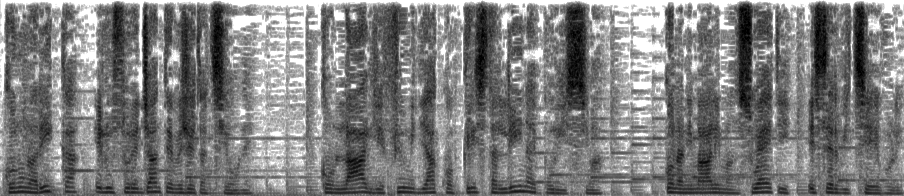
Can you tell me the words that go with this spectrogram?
con una ricca e lussureggiante vegetazione, con laghi e fiumi di acqua cristallina e purissima, con animali mansueti e servizievoli,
